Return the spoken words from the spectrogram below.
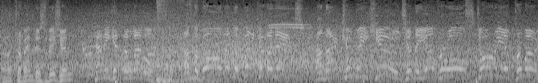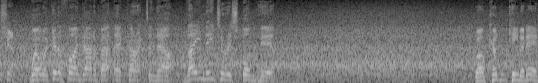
Oh, tremendous vision. Can he get the level? And the ball in the back of the net. And that could be huge in the overall story of promotion. Well, we're going to find out about their character now. They need to respond here. Well, couldn't keep it in.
